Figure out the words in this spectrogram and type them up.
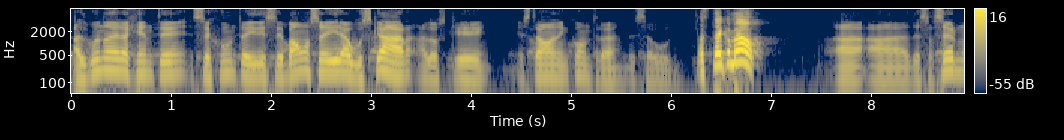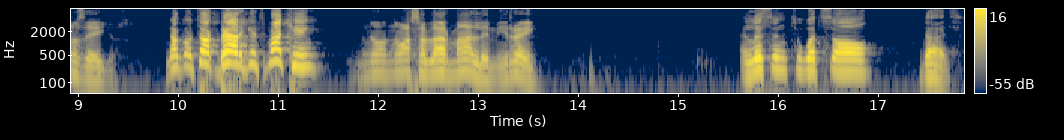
alguna de la gente se junta y dice, vamos a ir a buscar a los que estaban en contra de Saúl, Let's take them out. a, a deshacernos de ellos. Not going to talk bad against my king. No, no vas a hablar mal de mi rey. And listen to what Saul does.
